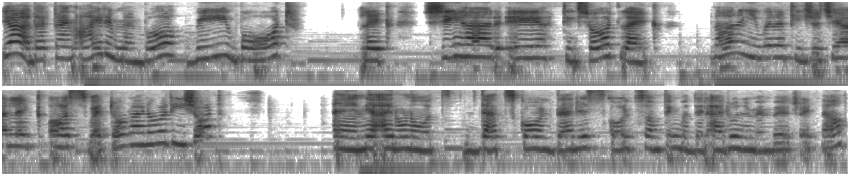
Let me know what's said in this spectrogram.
Yeah, that time I remember we bought, like, she had a t shirt, like, not even a t shirt, she had like a sweater kind of a t shirt and yeah i don't know what that's called that is called something but then i don't remember it right now.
